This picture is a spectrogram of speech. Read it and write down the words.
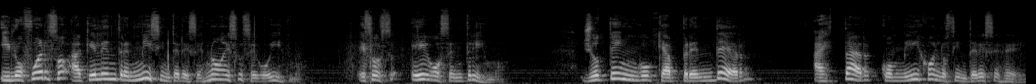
Y lo fuerzo a que él entre en mis intereses. No, eso es egoísmo. Eso es egocentrismo. Yo tengo que aprender a estar con mi hijo en los intereses de él.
